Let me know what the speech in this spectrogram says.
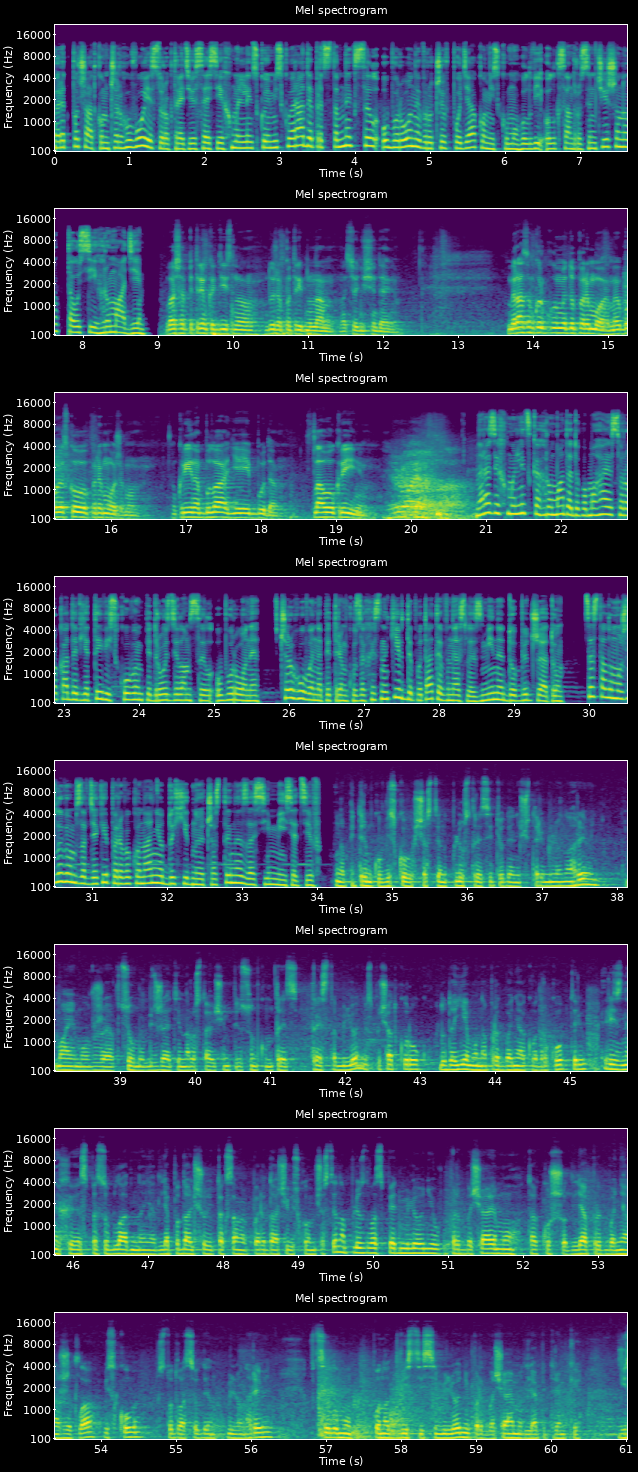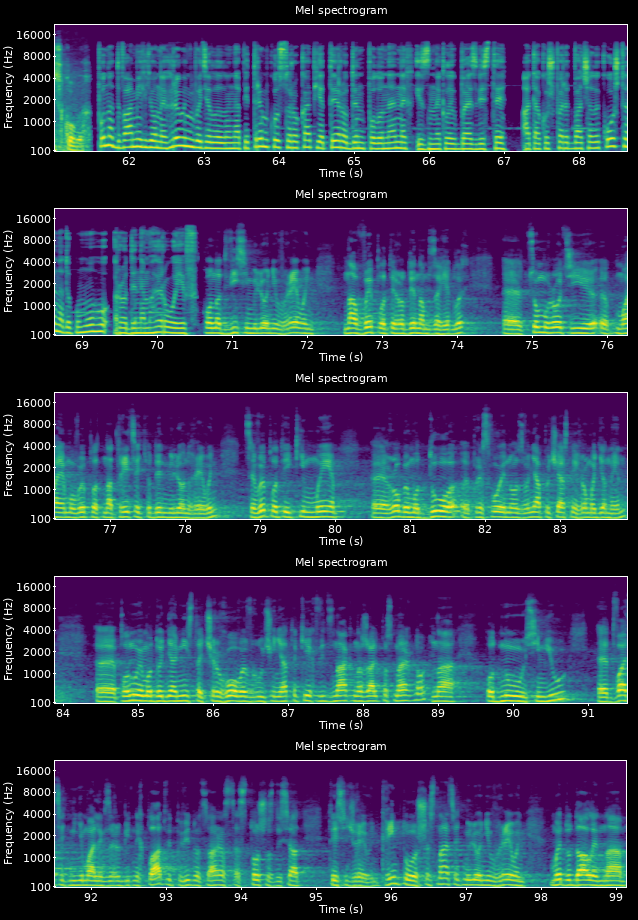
Перед початком чергової 43-ї сесії Хмельницької міської ради представник сил оборони вручив подяку міському голові Олександру Семчишину та усій громаді. Ваша підтримка дійсно дуже потрібна нам на сьогоднішній день. Ми разом крокуємо до перемоги. Ми обов'язково переможемо. Україна була, є і буде. Слава Україні! Наразі Хмельницька громада допомагає 49 військовим підрозділам сил оборони. Вчергове на підтримку захисників депутати внесли зміни до бюджету. Це стало можливим завдяки перевиконанню дохідної частини за сім місяців. на підтримку військових частин плюс 31,4 мільйона гривень. Маємо вже в цьому бюджеті наростаючим підсумком 30 300 мільйонів з початку року. Додаємо на придбання квадрокоптерів різних е, спецобладнання для подальшої так само передачі військовим частинам плюс 25 мільйонів. Передбачаємо також для придбання житла військовим 121 мільйон гривень. Цілому понад 207 мільйонів передбачаємо для підтримки військових. Понад 2 мільйони гривень виділили на підтримку 45 родин полонених і зниклих безвісти, а також передбачили кошти на допомогу родинам героїв. понад 8 мільйонів гривень на виплати родинам загиблих. Е, В цьому році е, маємо виплат на 31 мільйон гривень. Це виплати, які ми е, робимо до присвоєного звання почесний громадянин. Е, Плануємо до Дня міста чергове вручення таких відзнак, на жаль, посмертно на одну сім'ю. Е, 20 мінімальних заробітних плат, відповідно, зараз це 160 тисяч гривень. Крім того, 16 мільйонів гривень ми додали на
